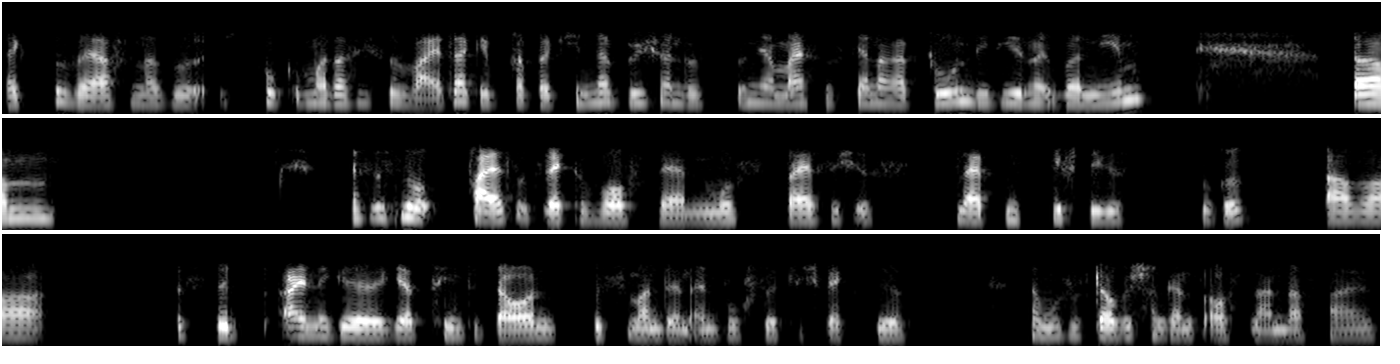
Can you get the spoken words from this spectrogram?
wegzuwerfen. Also ich gucke immer, dass ich so weitergebe, gerade bei Kinderbüchern. Das sind ja meistens Generationen, die die dann übernehmen. Ähm, es ist nur, falls es weggeworfen werden muss, weiß ich, es bleibt nichts Giftiges zurück. Aber es wird einige Jahrzehnte dauern, bis man denn ein Buch wirklich wegwirft. Da muss es, glaube ich, schon ganz auseinanderfallen,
